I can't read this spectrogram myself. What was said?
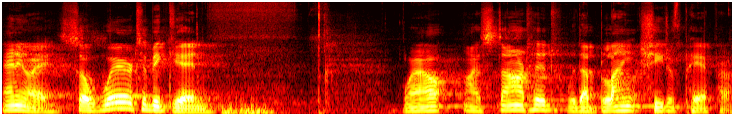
Anyway, so where to begin? Well, I started with a blank sheet of paper.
